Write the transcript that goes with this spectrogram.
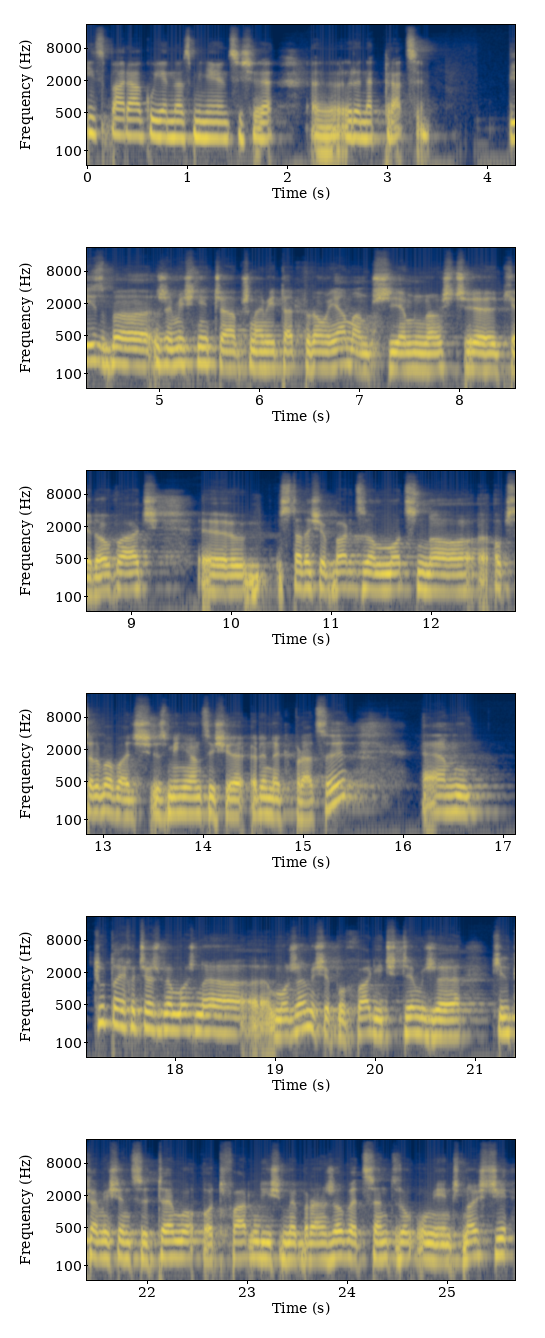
Izba reaguje na zmieniający się e, rynek pracy? Izba rzemieślnicza, przynajmniej ta, którą ja mam przyjemność e, kierować, stara się bardzo mocno obserwować zmieniający się rynek pracy. Tutaj chociażby można, możemy się pochwalić tym, że kilka miesięcy temu otwarliśmy branżowe Centrum Umiejętności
